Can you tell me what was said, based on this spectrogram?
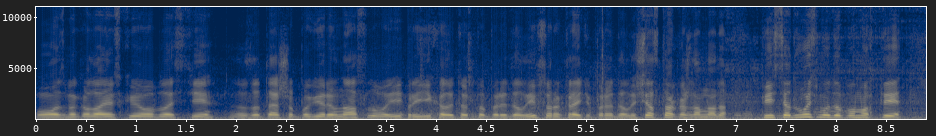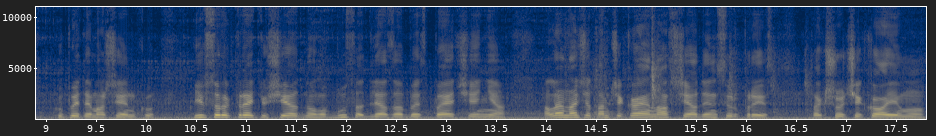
о, з Миколаївської області за те, що повірив на слово і приїхали, то що передали. І в 43-ю передали. Зараз також нам треба 58-му допомогти купити машинку. І в 43-ю ще одного буса для забезпечення. Але наче там чекає нас ще один сюрприз. Так що чекаємо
